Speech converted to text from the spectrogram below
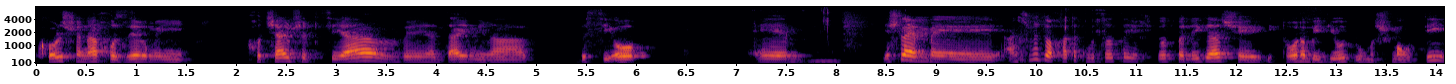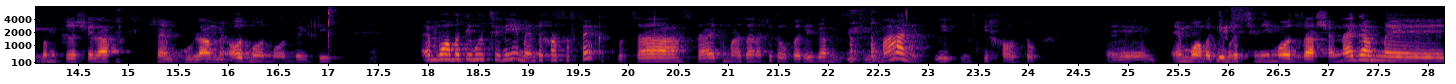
כל שנה חוזר מחודשיים של פציעה ועדיין נראה בשיאו. אה, יש להם, אה, אני חושבת שזו אחת הקבוצות היחידות בליגה שיתרון הביתיות הוא משמעותי במקרה שלה, יש להם אולם מאוד מאוד מאוד ביתי. הם מועמדים רציניים, אין בכלל ספק, הקבוצה עשתה את המאזן הכי טוב בליגה, מזמן הבטיחה אותו. אה, הם מועמדים רציניים מאוד, והשנה גם, אה,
